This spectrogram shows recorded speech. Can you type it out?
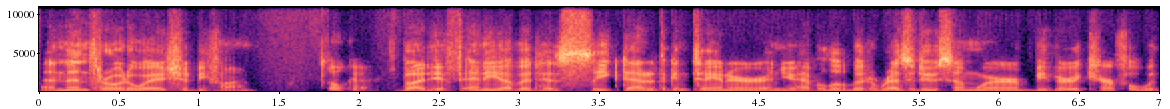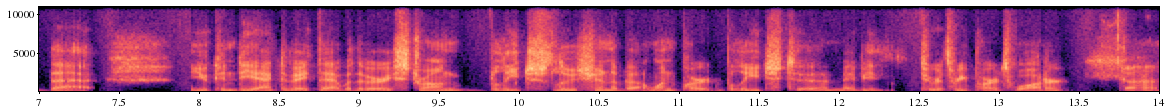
and then throw it away. Should be fine. Okay. But if any of it has leaked out of the container and you have a little bit of residue somewhere, be very careful with that. You can deactivate that with a very strong bleach solution, about one part bleach to maybe two or three parts water. Uh-huh.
